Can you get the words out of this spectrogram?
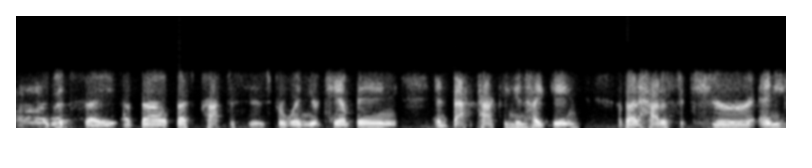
on our website about best practices for when you're camping and backpacking and hiking about how to secure any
